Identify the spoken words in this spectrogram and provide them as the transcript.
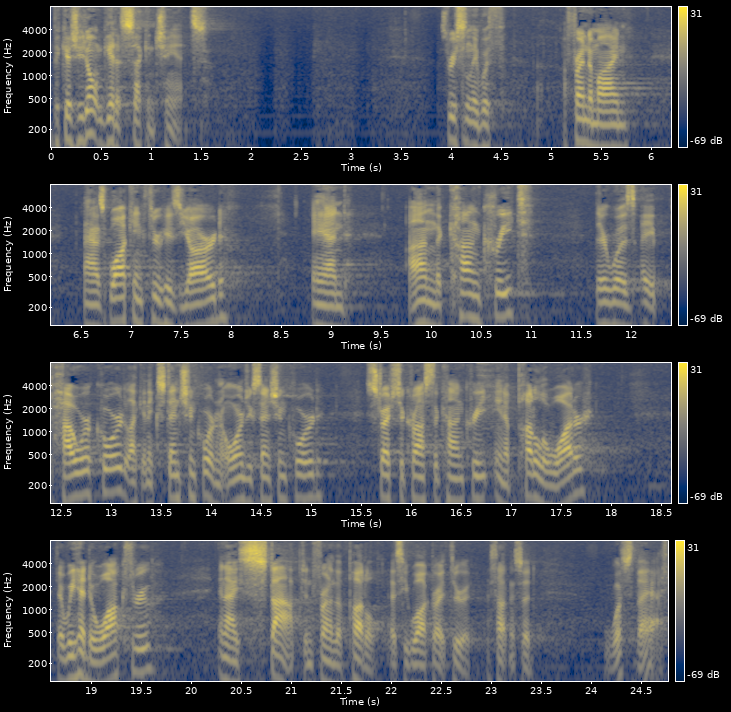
Because you don't get a second chance. It's recently with a friend of mine. I was walking through his yard, and on the concrete there was a power cord, like an extension cord, an orange extension cord, stretched across the concrete in a puddle of water that we had to walk through. And I stopped in front of the puddle as he walked right through it. I stopped and said, What's that?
